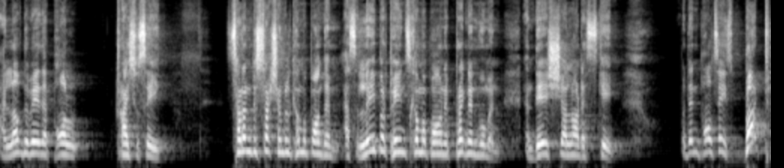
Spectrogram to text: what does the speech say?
I love the way that Paul tries to say it. Sudden destruction will come upon them as labor pains come upon a pregnant woman, and they shall not escape. But then Paul says, But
